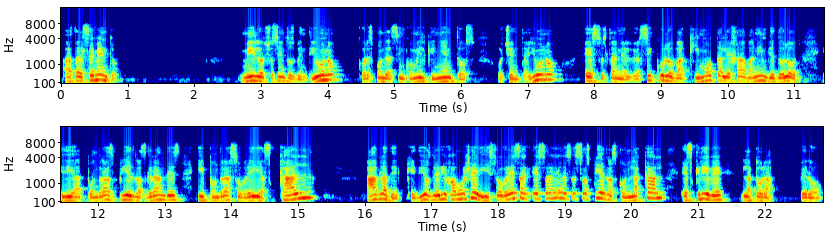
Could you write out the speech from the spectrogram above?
Hasta el cemento. 1821 corresponde a 5581. Esto está en el versículo, Vakimota lejabanim gedolot, y pondrás piedras grandes y pondrás sobre ellas cal. Habla de que Dios le dijo a Moshe, y sobre esa, esas piedras con la cal escribe la Torah. Pero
